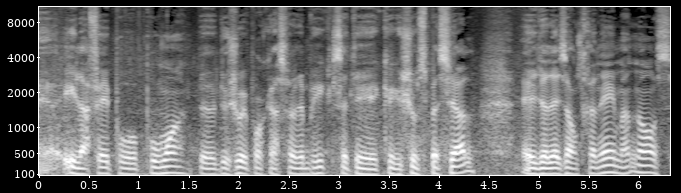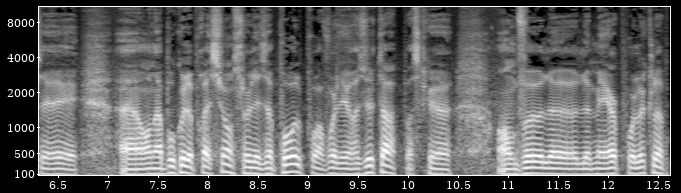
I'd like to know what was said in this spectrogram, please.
euh, il a fait pour, pour moi de, jouer pour Castres Olympique, c'était quelque chose de spécial. Et de les entraîner maintenant, c'est, euh, on a beaucoup de pression sur les épaules pour avoir les résultats parce qu'on veut le, le meilleur pour le club.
